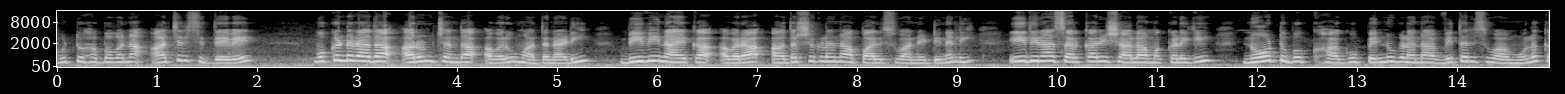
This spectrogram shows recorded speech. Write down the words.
ಹುಟ್ಟುಹಬ್ಬವನ್ನು ಆಚರಿಸಿದ್ದೇವೆ. ಮುಖಂಡರಾದ ಅರುಣ್ ಚಂದ ಅವರು ಮಾತನಾಡಿ, ಬಿವಿ ನಾಯಕ ಅವರ ಆದರ್ಶಗಳನ್ನು ಪಾಲಿಸುವ ನಿಟ್ಟಿನಲ್ಲಿ ಈ ದಿನ ಸರ್ಕಾರಿ ಶಾಲಾ ಮಕ್ಕಳಿಗೆ ನೋಟ್ ಬುಕ್ ಹಾಗೂ ಪೆನ್ನುಗಳನ್ನು ವಿತರಿಸುವ ಮೂಲಕ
